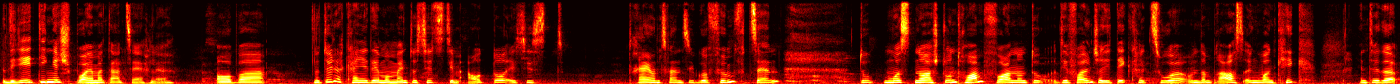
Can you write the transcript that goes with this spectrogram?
Also die Dinge spare ich mir tatsächlich. Aber natürlich kann ich den Moment, du sitzt im Auto, es ist 23.15 Uhr. Du musst noch eine Stunde heimfahren und du, dir fallen schon die Deckel zu und dann brauchst du irgendwo einen Kick. Entweder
